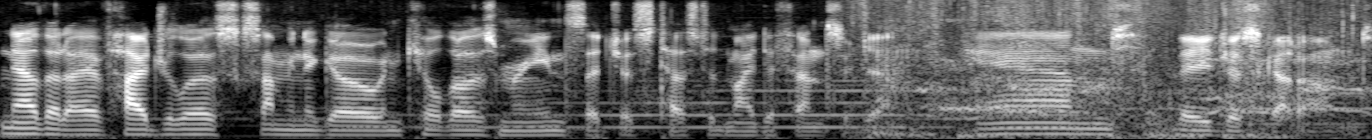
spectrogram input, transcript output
Now that I have Hydralisks, I'm gonna go and kill those Marines that just tested my defense again. And they just got owned.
